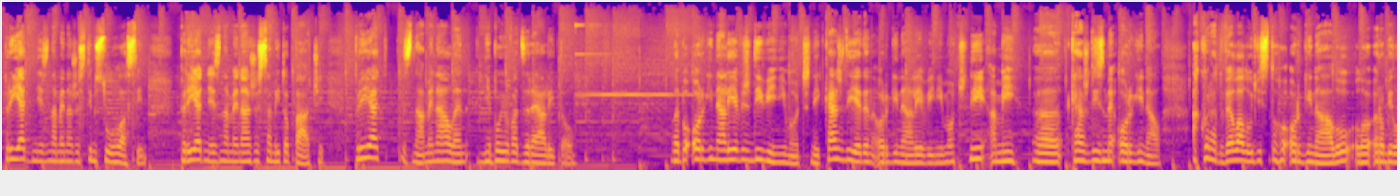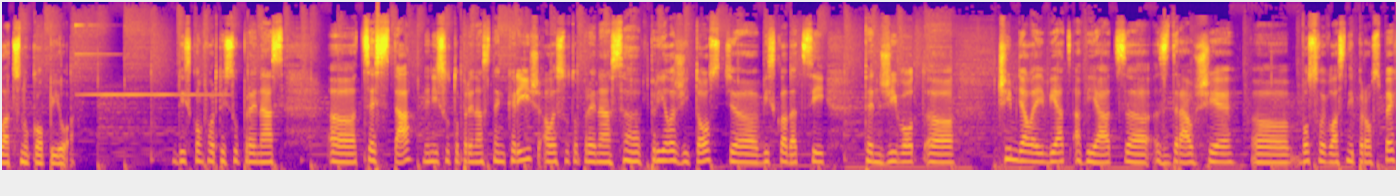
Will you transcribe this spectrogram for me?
Prijať neznamená, že s tým súhlasím. Prijať neznamená, že sa mi to páči. Prijať znamená len nebojovať s realitou. Lebo originál je vždy výnimočný. Každý jeden originál je výnimočný a my e, každý sme originál. Akorát veľa ľudí z toho originálu robí lacnú kópiu. Diskomforty sú pre nás e, cesta, není sú to pre nás ten kríž, ale sú to pre nás e, príležitosť e, vyskladať si ten život e, čím ďalej viac a viac e, zdravšie e, vo svoj vlastný prospech.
